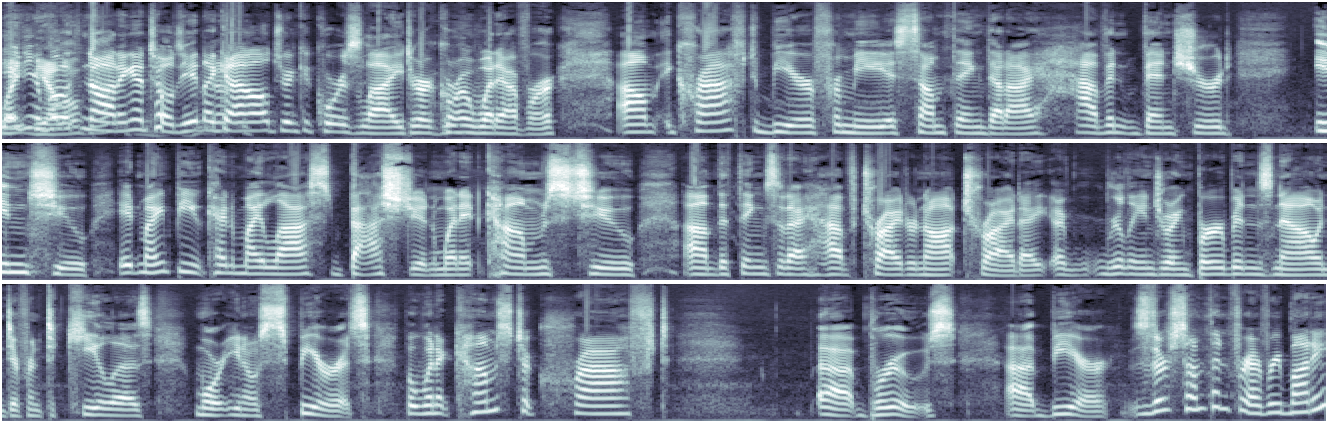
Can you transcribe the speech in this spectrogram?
And you're yellow. both nodding. I told you, like I'll drink a Coors Light or, or whatever. Um, craft beer for me is something that I haven't ventured into. It might be kind of my last bastion when it comes to um, the things that I have tried or not tried. I, I'm really enjoying bourbons now and different tequilas, more you know spirits. But when it comes to craft uh, brews, uh, beer, is there something for everybody?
